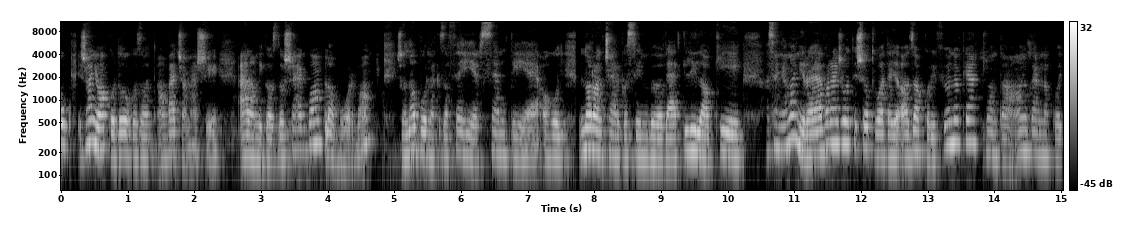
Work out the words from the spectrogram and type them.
verziók, és anyu akkor dolgozott a Bácsamási állami gazdaságban, laborban, és a labornak ez a fehér szentélye, ahogy narancsárga színből lett, lila, kék, az engem annyira elvarázsolt, és ott volt egy, az akkori főnöke, és mondta anyukámnak, hogy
